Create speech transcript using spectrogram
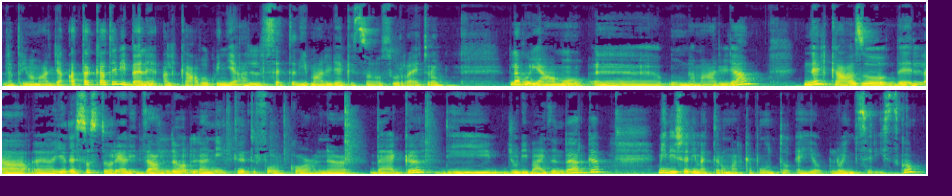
la prima maglia. Attaccatevi bene al cavo, quindi al set di maglie che sono sul retro. Lavoriamo eh, una maglia nel caso della, eh, io adesso sto realizzando la Knitted Four Corner Bag di Julie Weisenberg, mi dice di mettere un marcapunto e io lo inserisco,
